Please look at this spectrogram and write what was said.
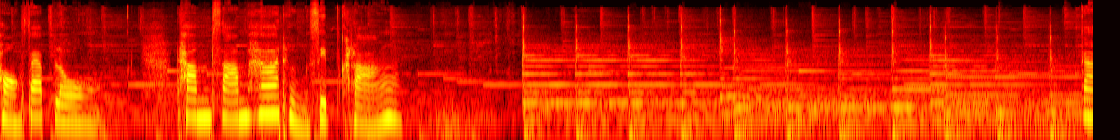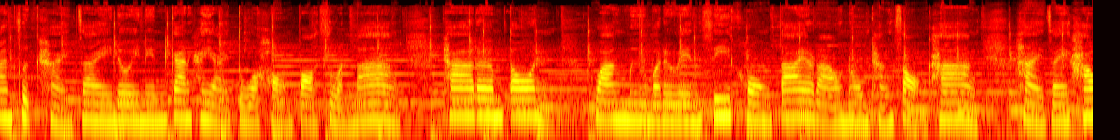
ท้องแฟบลงทำซ้ำ5-10 ครั้ง การฝึกหายใจโดยเน้นการขยายตัวของปอดส่วนล่าง ถ้าเริ่มต้น วางมือบริเวณซี่โครงใต้ราวนมทั้งสองข้าง หายใจเข้า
